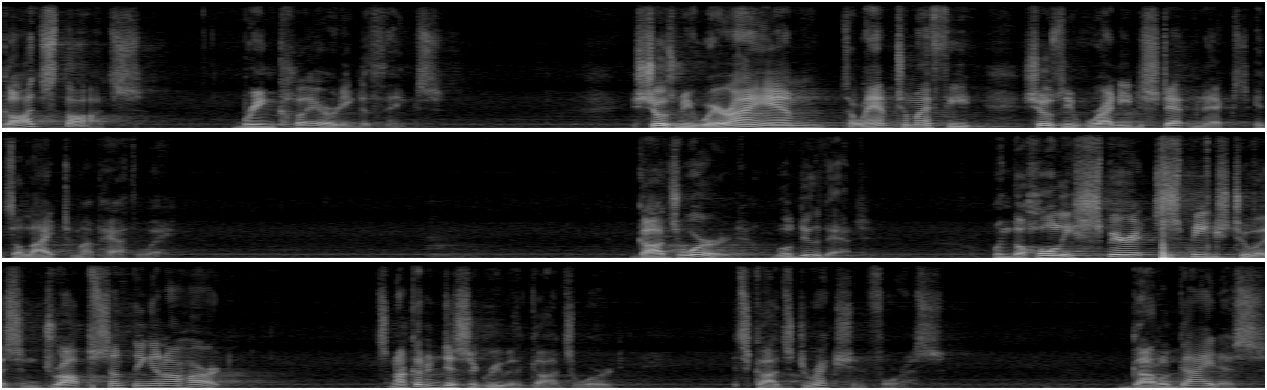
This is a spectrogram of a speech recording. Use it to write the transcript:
God's thoughts bring clarity to things. It shows me where I am, it's a lamp to my feet, shows me where I need to step next. It's a light to my pathway. God's Word will do that. When the Holy Spirit speaks to us and drops something in our heart, it's not going to disagree with God's Word, it's God's direction for us. God will guide us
